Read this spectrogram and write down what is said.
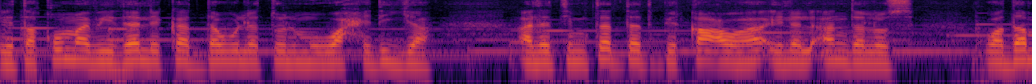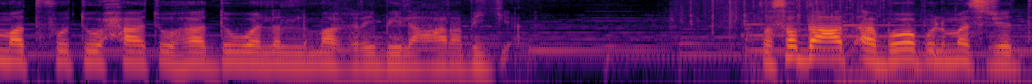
لتقوم بذلك الدولة الموحدية التي امتدت بقاعها إلى الأندلس وضمت فتوحاتها دول المغرب العربي. تصدعت أبواب المسجد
